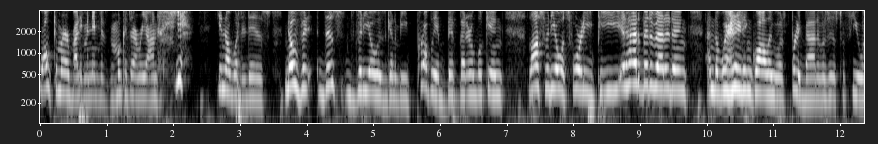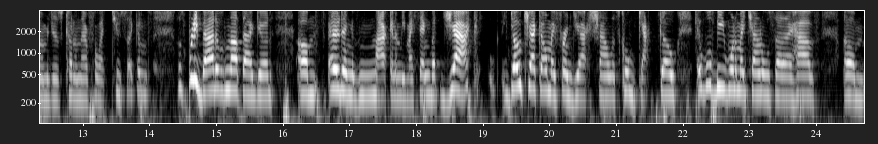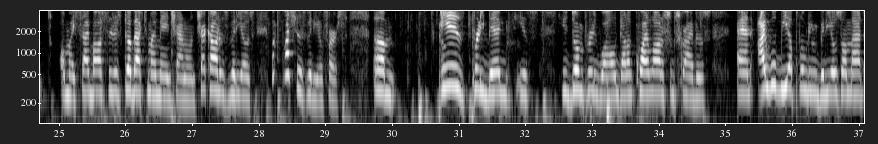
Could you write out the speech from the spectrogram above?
Welcome everybody, my name is Mukadarian. you know what it is. No, vi this video is gonna be probably a bit better looking. Last video was 40p. It had a bit of editing, and the editing quality was pretty bad. It was just a few images cut in there for like two seconds. It was pretty bad. It was not that good. Um, editing is not gonna be my thing. But Jack, go check out my friend Jack's channel. It's called Go. It will be one of my channels that I have um, on my side boss. So just go back to my main channel and check out his videos. But watch this video first. Um, he is pretty big. He's he's doing pretty well. Got a, quite a lot of subscribers, and I will be uploading videos on that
